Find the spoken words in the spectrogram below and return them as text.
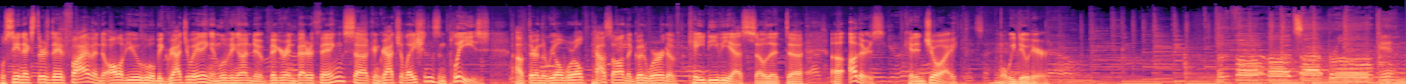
We'll see you next Thursday at 5, and to all of you who will be graduating and moving on to bigger and better things, uh, congratulations, and please, out there in the real world, pass on the good word of KDVS so that uh, uh, others can enjoy what we do here. The thoughts are broken.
